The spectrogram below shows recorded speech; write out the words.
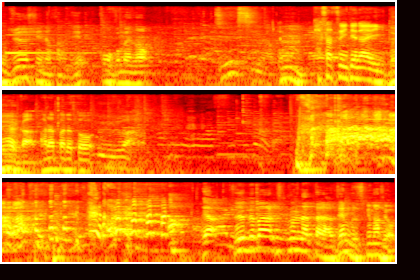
のジューシーな感じ。お米の。ジューシーなパサついてないというか、パラパラと。うーわ いやスープバー作るんだったら全部つきますよ。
